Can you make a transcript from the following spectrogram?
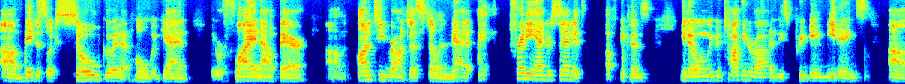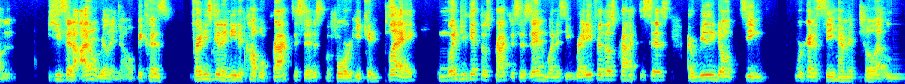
Um, they just looked so good at home again. They were flying out there. Um, Antti Raanta still in net. I, Freddie Andersen, it's tough because, you know, when we've been talking to Rod in these pregame meetings, um, he said, I don't really know because Freddie's going to need a couple practices before he can play. And when do you get those practices in? When is he ready for those practices? I really don't think we're going to see him until at least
